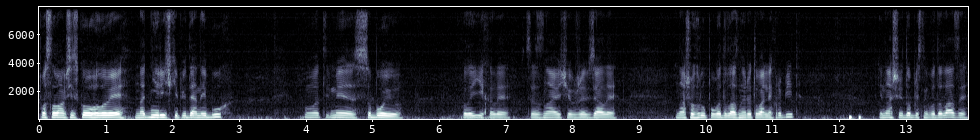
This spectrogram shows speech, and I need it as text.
по словам сільського голови, на дні річки Південний Буг. От, ми з собою, коли їхали, це знаючи, вже взяли нашу групу водолазно-рятувальних робіт. І наші доблесні водолази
